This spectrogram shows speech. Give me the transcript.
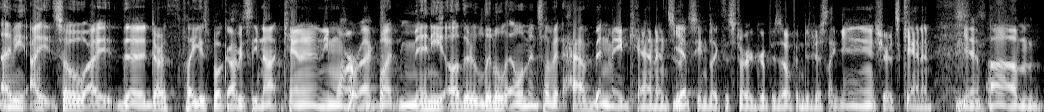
I mean, I so I the Darth Plagueis book obviously not canon anymore. Correct. But many other little elements of it have been made canon. So it seems like the story group is open to just like, yeah, sure, it's canon. Yeah. Um,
